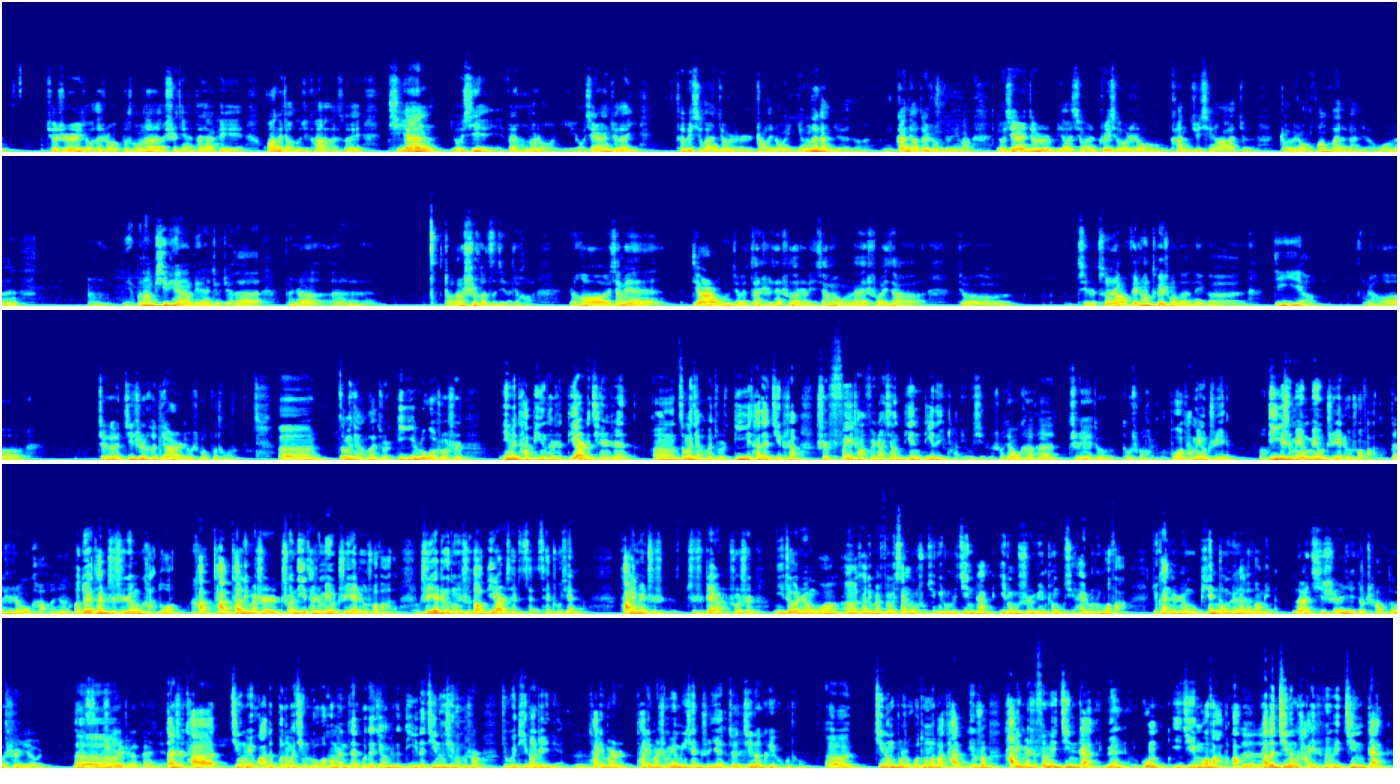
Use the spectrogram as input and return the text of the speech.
确实有的时候不同的事情，大家可以换个角度去看啊。所以体验游戏分很多种，有些人觉得特别喜欢就是找一种赢的感觉，对吧？干掉对手就赢了。有些人就是比较喜欢追求这种看剧情啊，就找一种欢快的感觉。我们嗯也不能批评别人，就觉得反正呃找到适合自己的就好了。然后下面第二，我们就暂时先说到这里。下面我们来说一下，就其实村长非常推崇的那个第一啊，然后这个机制和第二有什么不同？呃，这么讲吧，就是第一，如果说是因为它毕竟它是第二的前身，嗯、这么讲吧，就是第一它在机制上是非常非常像 D N D 的一款游戏。首先我看到它职业就多出了好多，不，它没有职业啊。第一是没有没有职业这个说法的。但是人物卡好像哦，对，它只是人物卡多，它它它里面是首先第一，它是没有职业这个说法的，职业这个东西是到第二才才才出现的。它里面只是只是这样说，是你这个人物啊，呃，它里面分为三种属性，一种是近战，一种是远程武器，还有一种是魔法，就看你这人物偏重于哪个方面。那其实也就差不多是有类似职业这个概念。但是它敬畏画的不那么清楚，我后面在我在讲这个第一的技能系统的时候，就会提到这一点。嗯它里面它里面是没有明显职业的，就技能可以互通。呃，技能不是互通的吧？它也就是说，它里面是分为近战、远攻以及魔法的话，对对对它的技能卡也是分为近战、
